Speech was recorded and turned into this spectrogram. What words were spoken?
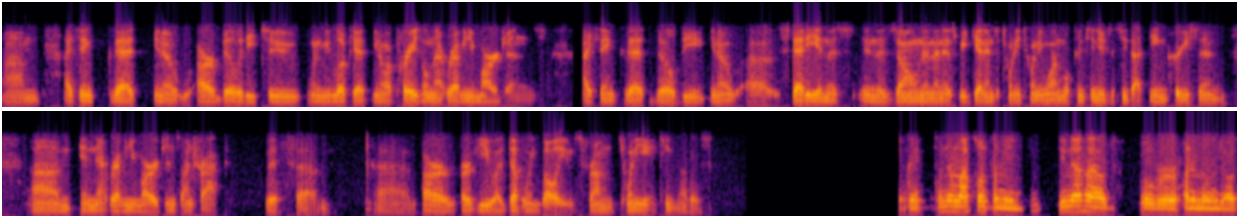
Um, I think that, you know, our ability to, when we look at, you know, appraisal net revenue margins, I think that they'll be, you know, uh, steady in this in the zone, and then as we get into 2021, we'll continue to see that increase in um, in net revenue margins on track with um, uh, our our view of doubling volumes from 2018 levels. Okay. And then last one for me. You now have over $100 million of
